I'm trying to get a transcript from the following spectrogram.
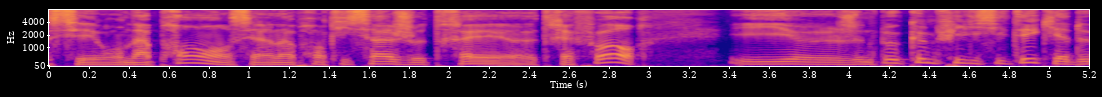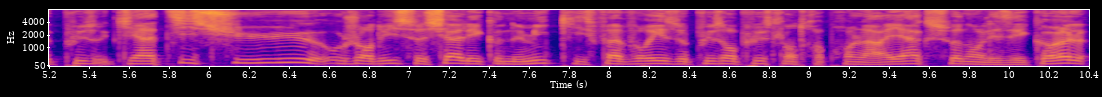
c'est on apprend, c'est un apprentissage très, très fort. Et je ne peux que me féliciter qu'il y a de plus, qu'il y a un tissu aujourd'hui social et économique qui favorise de plus en plus l'entrepreneuriat, que ce soit dans les écoles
